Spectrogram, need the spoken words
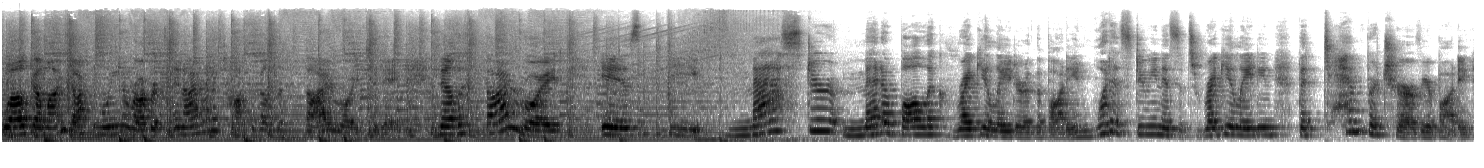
Welcome, I'm Dr. Melina Roberts, and I want to talk about the thyroid today. Now, the thyroid is the master metabolic regulator in the body. And what it's doing is it's regulating the temperature of your body.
